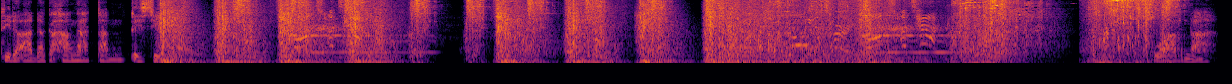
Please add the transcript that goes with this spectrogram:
Tidak ada kehangatan di sini. Warna.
